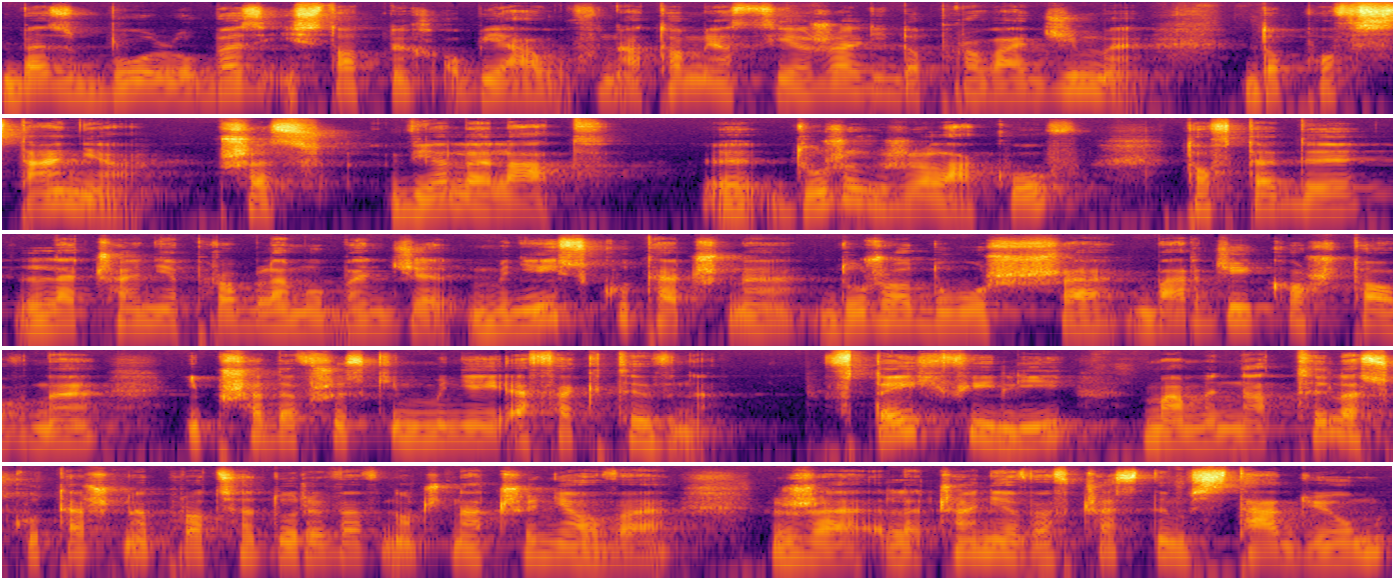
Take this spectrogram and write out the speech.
bez bólu, bez istotnych objawów. Natomiast jeżeli doprowadzimy do powstania przez wiele lat dużych żelaków, to wtedy leczenie problemu będzie mniej skuteczne, dużo dłuższe, bardziej kosztowne i przede wszystkim mniej efektywne. W tej chwili mamy na tyle skuteczne procedury wewnątrznaczyniowe, że leczenie we wczesnym stadium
